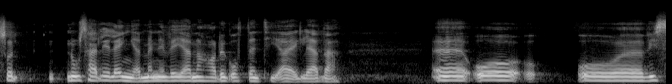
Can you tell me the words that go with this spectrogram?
så, noe særlig lenger, men jeg vil gjerne ha det godt den tida jeg lever. Eh, og, og hvis,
